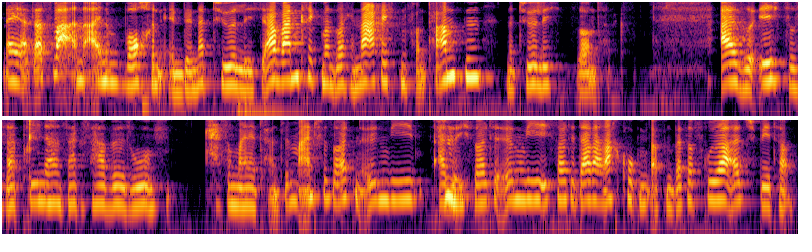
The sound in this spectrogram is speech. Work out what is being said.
Naja, das war an einem Wochenende, natürlich. Ja, wann kriegt man solche Nachrichten von Tanten? Natürlich sonntags. Also ich zu Sabrina, sag Sabel, du, also meine Tante meint, wir sollten irgendwie, also ich sollte irgendwie, ich sollte da danach gucken lassen, besser früher als später.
